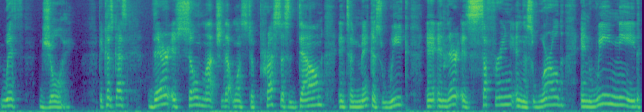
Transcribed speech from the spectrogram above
with joy. Because, guys, there is so much that wants to press us down and to make us weak and, and there is suffering in this world, and we need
